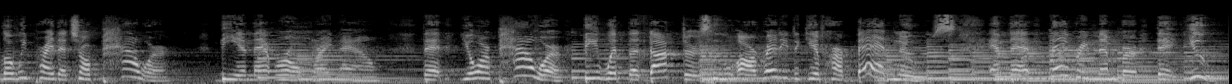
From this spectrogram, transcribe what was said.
Lord, we pray that your power be in that room right now that your power be with the doctors who are ready to give her bad news and that they remember that you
